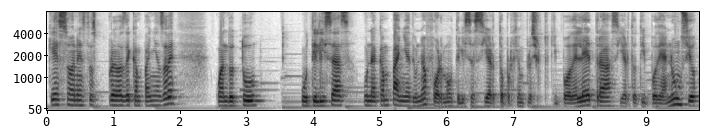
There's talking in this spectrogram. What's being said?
¿Qué son estas pruebas de campañas AB? Cuando tú utilizas una campaña de una forma, utilizas cierto, por ejemplo, cierto tipo de letra, cierto tipo de anuncio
